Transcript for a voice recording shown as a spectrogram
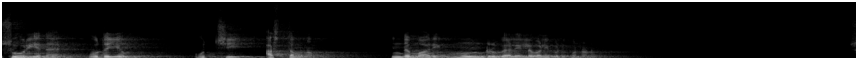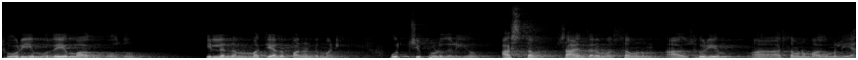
சூரியனை உதயம் உச்சி அஸ்தமனம் இந்த மாதிரி மூன்று வேலையில் வழிபாடு பண்ணணும். சூரியன் உதயமாகும் போதும் இல்லை நம்ம மத்தியானம் பன்னெண்டு மணி உச்சி பொழுதுலையும் அஸ்தமனம் சாயந்தரம் அஸ்தமனம் ஆ, சூரியன் அஸ்தமனம் ஆகும் இல்லையா?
